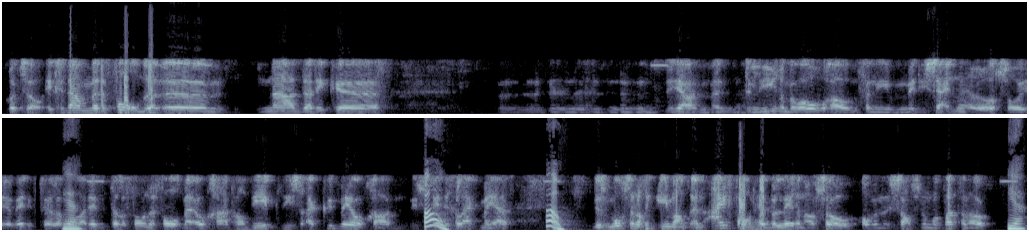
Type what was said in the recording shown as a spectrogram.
Goed zo. Ik zit namelijk met de volgende. Uh, nadat ik ja, de lieren bewogen gehouden van die medicijnen rotzooi en weet ik veel. Ja. Maar de telefoon er volgens mij ook gaat, want die, heeft, die is er acuut mee opgehouden. Dus oh. er gelijk mee uit. Oh. Dus mocht er nog iemand een iPhone hebben liggen of zo, of een Samsung of wat dan ook. Ja.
